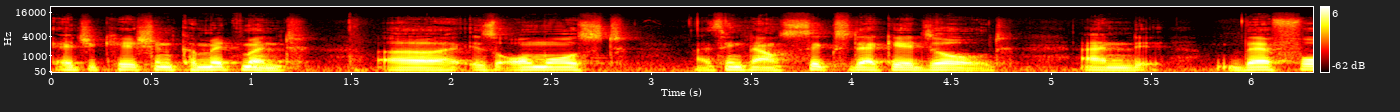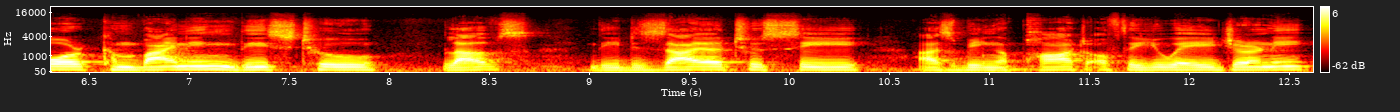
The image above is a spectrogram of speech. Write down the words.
education commitment uh, is almost, I think now six decades old. And therefore, combining these two loves, the desire to see us being a part of the UAE journey,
